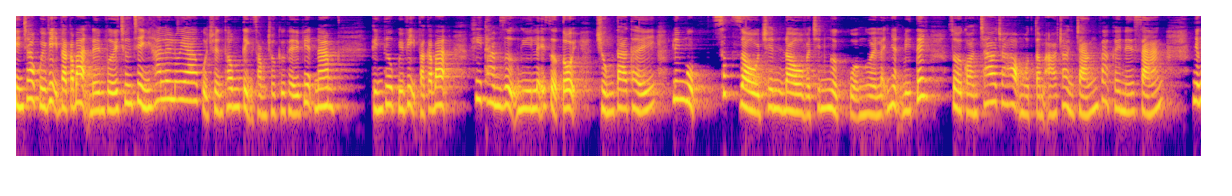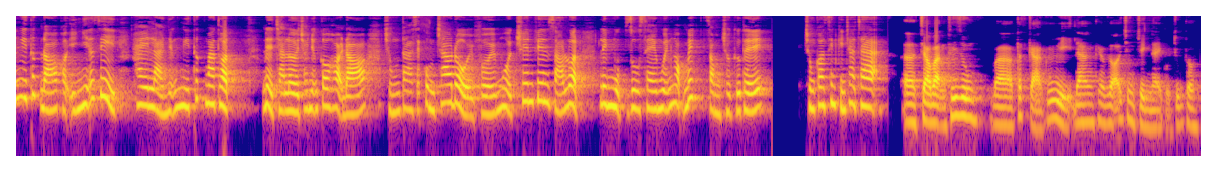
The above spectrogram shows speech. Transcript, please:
Kính chào quý vị và các bạn đến với chương trình Hallelujah của truyền thông tỉnh Sòng Chúa Cứu Thế Việt Nam. Kính thưa quý vị và các bạn, khi tham dự nghi lễ rửa tội, chúng ta thấy linh mục sức dầu trên đầu và trên ngực của người lãnh nhận bí tích, rồi còn trao cho họ một tấm áo choàng trắng và cây nến sáng. Những nghi thức đó có ý nghĩa gì hay là những nghi thức ma thuật? Để trả lời cho những câu hỏi đó, chúng ta sẽ cùng trao đổi với một chuyên viên giáo luật, linh mục du xe Nguyễn Ngọc Bích, dòng chúa cứu thế. Chúng con xin kính chào cha ạ. À, chào bạn Thúy Dung và tất cả quý vị đang theo dõi chương trình này của chúng tôi.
